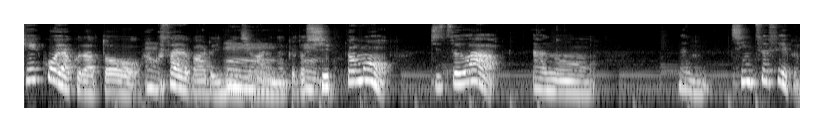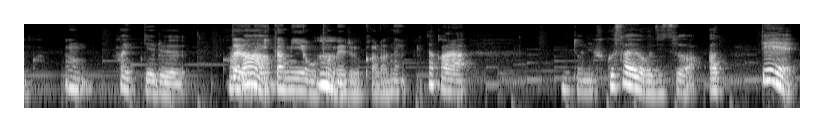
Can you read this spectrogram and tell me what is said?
経口薬だと副作用があるイメージがあるんだけど、湿布も実はあの何？鎮痛成分がうん。入ってるから。ね。痛みを止めるからね、だから、うんとね、副作用が実はあって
